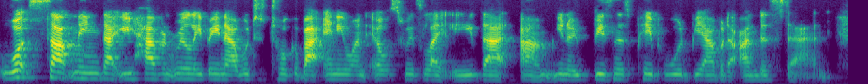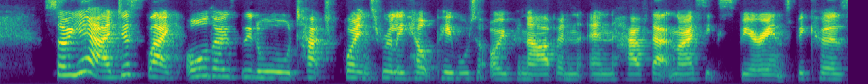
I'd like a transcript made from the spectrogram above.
What's something that you haven't really been able to talk about anyone else with lately that um, you know business people would be able to understand? So yeah, I just like all those little touch points really help people to open up and and have that nice experience because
